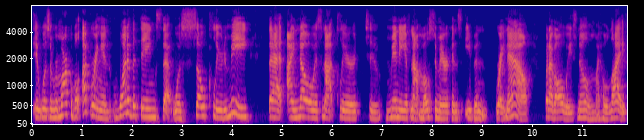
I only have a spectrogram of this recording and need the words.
it was a remarkable upbringing. One of the things that was so clear to me that I know is not clear to many, if not most Americans, even right now, but I've always known my whole life,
